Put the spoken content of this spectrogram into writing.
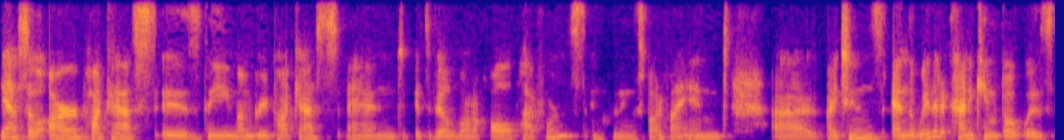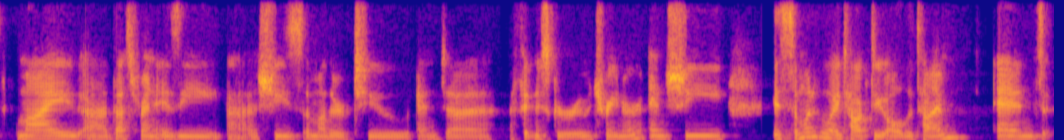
Yeah, so our podcast is the Mumgry Podcast, and it's available on all platforms, including Spotify and uh, iTunes. And the way that it kind of came about was my uh, best friend Izzy. Uh, she's a mother of two and uh, a fitness guru trainer, and she is someone who I talk to all the time. And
